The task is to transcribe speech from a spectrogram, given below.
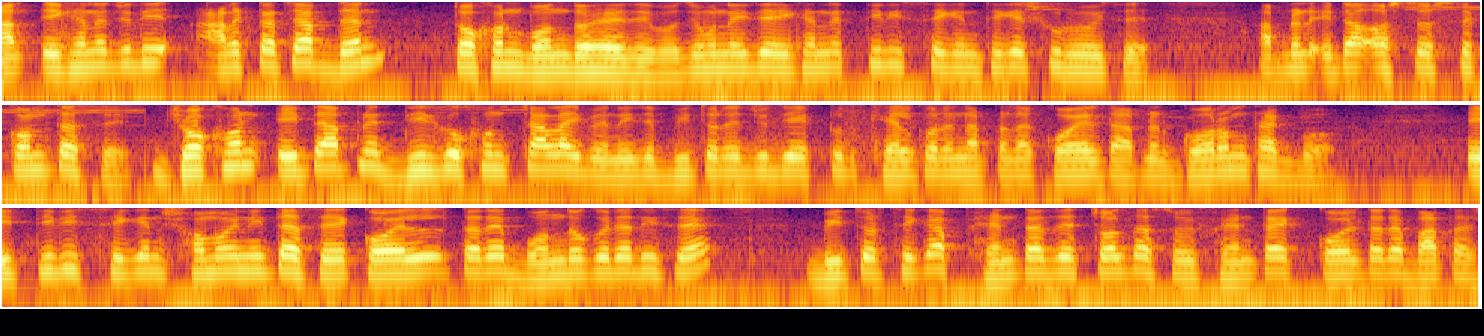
আর এখানে যদি আরেকটা চাপ দেন, তখন বন্ধ হয়ে যাব যেমন এই যে এখানে তিরিশ সেকেন্ড থেকে শুরু হয়েছে আপনার এটা আস্তে আস্তে কমতেছে। যখন এটা আপনি দীর্ঘক্ষণ চালাইবেন, এই যে ভিতরে যদি একটু খেয়াল করেন আপনারা, কয়েলটা আপনার গরম থাকব। এই তিরিশ সেকেন্ড সময় নিতেছে, কয়েলটারে বন্ধ করে দিছে। ভিতর থেকে ফ্যানটা যে চলতেছে, ওই ফ্যানটায় কয়েলটারে বাতাস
